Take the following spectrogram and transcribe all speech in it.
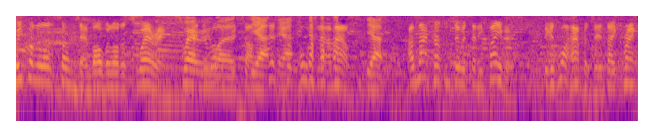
We've got a lot of songs that involve a lot of swearing, Swearing and words, stuff, yeah, yeah. disproportionate amount. Yeah. And that doesn't do us any favours because what happens is they crank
